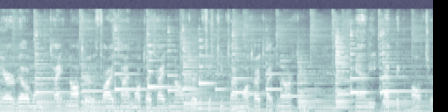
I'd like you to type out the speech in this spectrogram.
They are available on the Titan Altar, the 5-time Multi-Titan Altar, the 15-time Multi-Titan Altar, and the Epic Altar.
